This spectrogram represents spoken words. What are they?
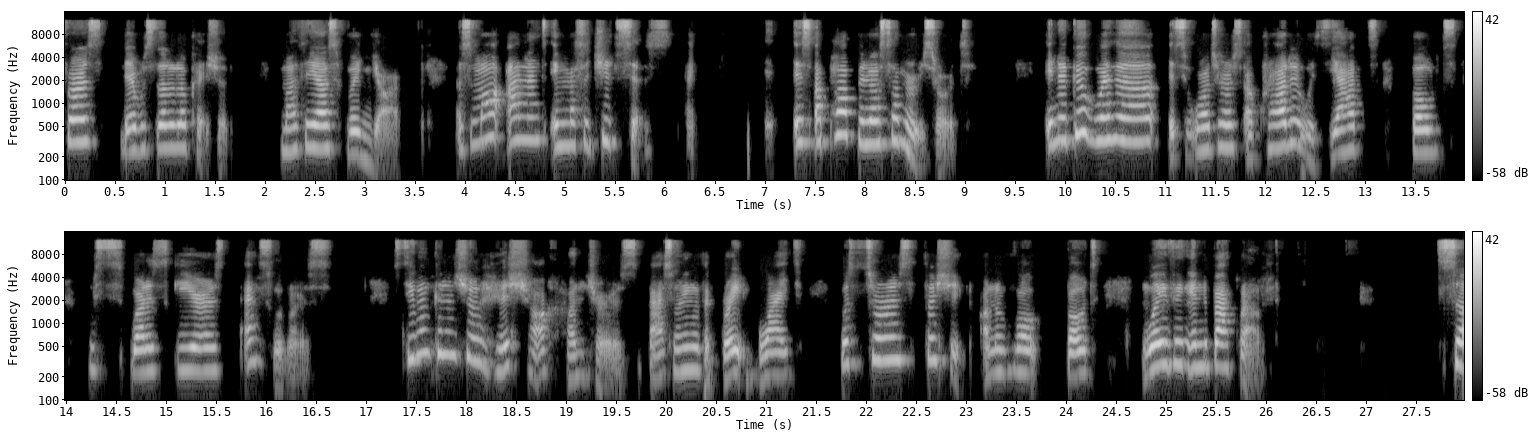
First, there was the location, Martha's Vineyard, a small island in Massachusetts. It's a popular summer resort. In a good weather, its waters are crowded with yachts, boats, water skiers, and swimmers. Steven couldn't show his shark hunters battling with a great white with tourists fishing on a boat boat waving in the background. So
